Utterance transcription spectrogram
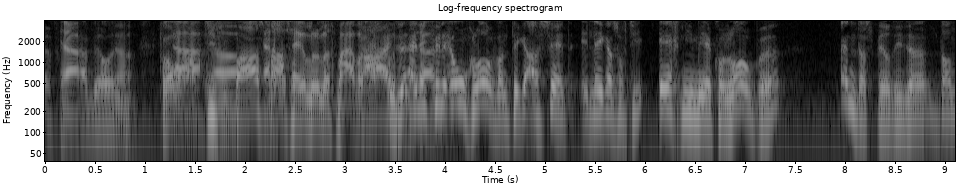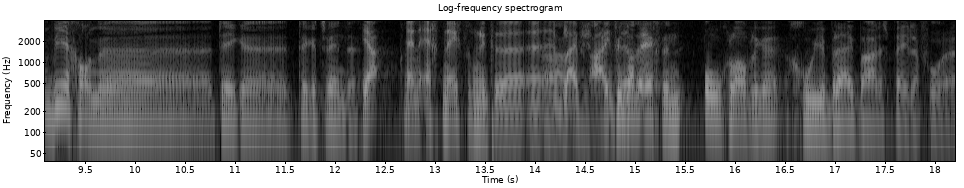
voor Ja. ja, wel een, Ja. vooral een Ja. actieve Ja. paas. Ja, dat was heel lullig, maar hij was echt goed en ik vind het ongelooflijk, want tegen AZ het leek alsof hij echt niet meer kon lopen. En dan speelt hij da- dan weer gewoon eh, tegen, tegen Twente. Ja, en echt 90 minuten eh, en blijven Ah, sprinten. ik vind dat echt een ongelooflijke, goede, bruikbare speler voor, eh,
